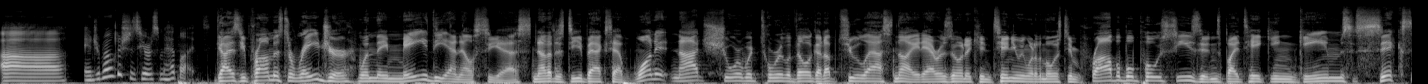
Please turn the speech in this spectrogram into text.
Uh, Andrew Bogush is here with some headlines. Guys, he promised a rager when they made the NLCS. Now that his D backs have won it, not sure what Torey Lovullo got up to last night. Arizona continuing one of the most improbable postseasons by taking games six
